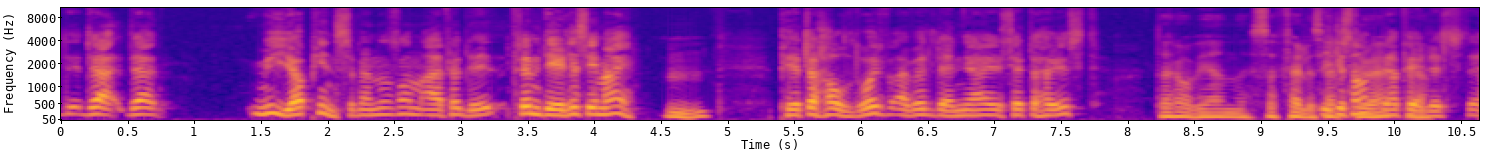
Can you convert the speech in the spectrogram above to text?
det, det, er, det er mye av pinsevennene som er fremdeles, i meg. Mm. Peter Haldor er vel den jeg setter høyest. Der har vi en felles helt, Ikke sant? Det er felles. eh,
